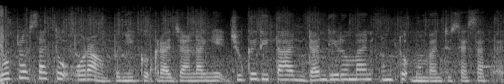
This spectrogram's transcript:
21 orang pengikut Kerajaan Langit juga ditahan dan direman untuk membantu siasatan.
